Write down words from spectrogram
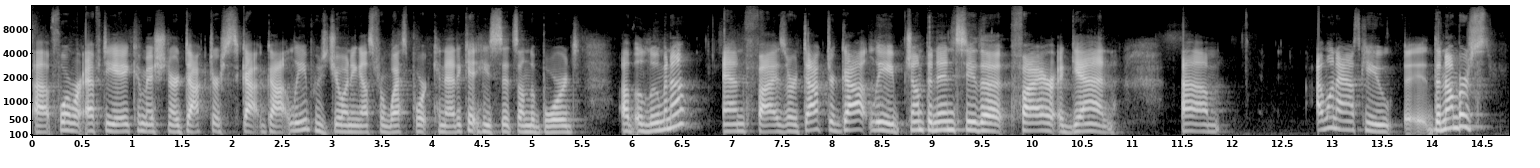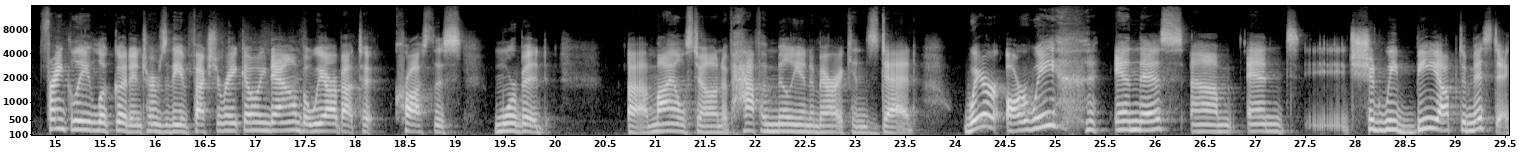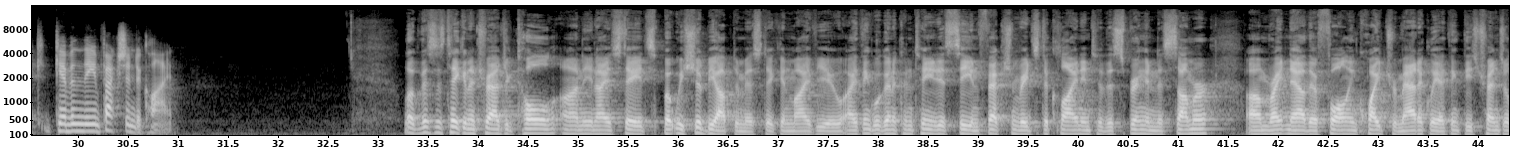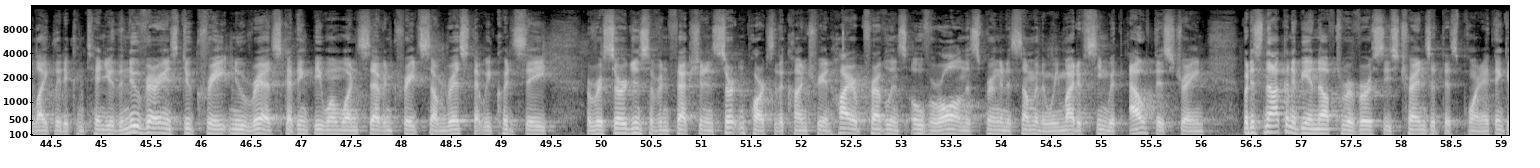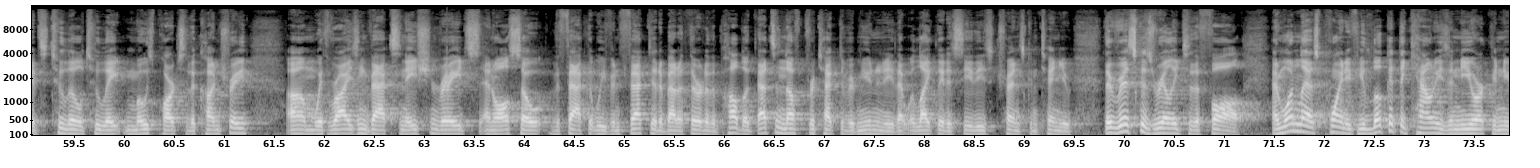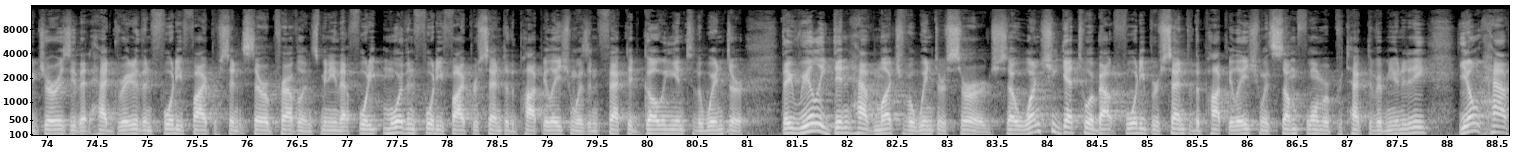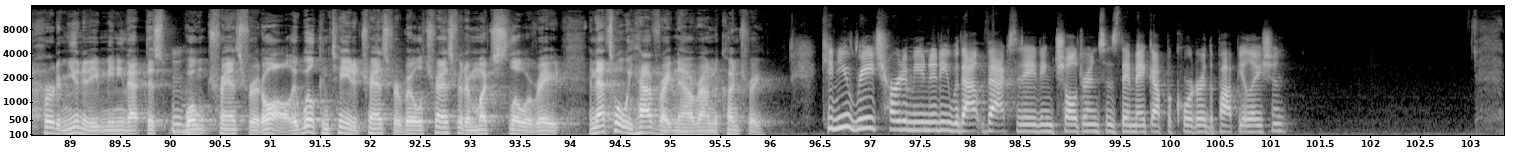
uh, former FDA Commissioner Dr. Scott Gottlieb, who's joining us from Westport, Connecticut. He sits on the board of Illumina and Pfizer. Dr. Gottlieb, jumping into the fire again. Um, I want to ask you uh, the numbers, frankly, look good in terms of the infection rate going down, but we are about to cross this morbid uh, milestone of half a million Americans dead. Where are we in this? Um, and should we be optimistic given the infection decline? Look, this has taken a tragic toll on the United States, but we should be optimistic, in my view. I think we're going to continue to see infection rates decline into the spring and the summer. Um, right now, they're falling quite dramatically. I think these trends are likely to continue. The new variants do create new risk. I think B117 creates some risk that we could see a resurgence of infection in certain parts of the country and higher prevalence overall in the spring and the summer than we might have seen without this strain. But it's not going to be enough to reverse these trends at this point. I think it's too little too late in most parts of the country um, with rising vaccination rates and also the fact that we've infected about a third of the public, that's enough protective immunity that we're likely to see these trends continue. The risk is really to the fall. And one last point if you look at the counties in New York and New Jersey that had greater than 45% seroprevalence, meaning that 40, more than 45% of the population was infected going into the winter, they really didn't have much of a winter surge. So once you get to about 40% of the population with some form of protective immunity, you don't have herd immunity, meaning that this mm-hmm. won't transfer at all. It will continue to transfer, but it will transfer at a much slower rate. And that's what we have right now around the country. Can you reach herd immunity without vaccinating children since they make up a quarter of the population?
